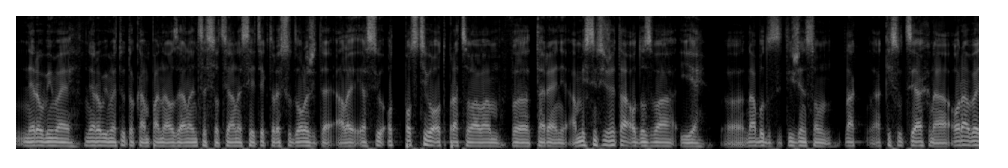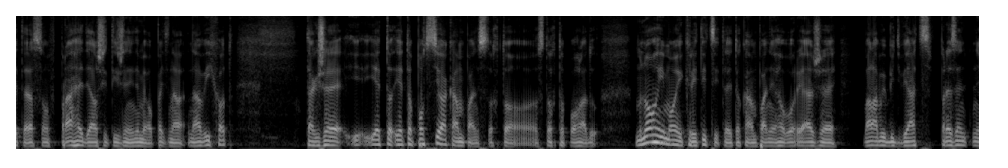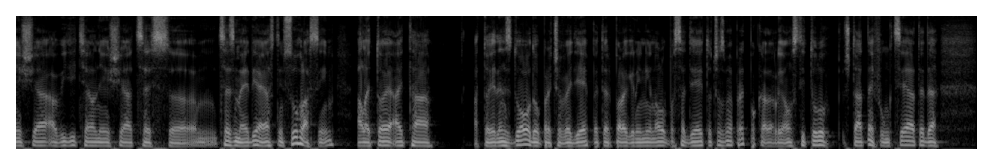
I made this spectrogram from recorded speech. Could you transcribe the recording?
nerobíme, nerobíme túto kampaň naozaj len cez sociálne siete, ktoré sú dôležité, ale ja si ju od, poctivo odpracovávam v teréne a myslím si, že tá odozva je Eh, na budúci týždeň som na, na Kisuciach na Orave, teraz som v Prahe, ďalší týždeň ideme opäť na, na východ. Takže je to, je to poctivá kampaň z tohto, z tohto pohľadu. Mnohí moji kritici tejto kampane hovoria, že mala by byť viac prezentnejšia a viditeľnejšia cez, eh, cez médiá. Ja s tým súhlasím, ale to je aj tá, a to je jeden z dôvodov, prečo vedie Peter Pellegrini, no lebo sa deje to, čo sme predpokladali. On z titulu štátnej funkcie a teda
